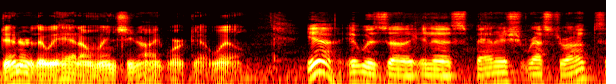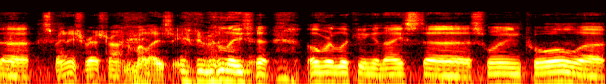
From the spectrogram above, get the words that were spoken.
dinner that we had on Wednesday night worked out well. Yeah, it was uh, in a Spanish restaurant uh, Spanish restaurant in Malaysia. in Malaysia, overlooking a nice uh, swimming pool, uh,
